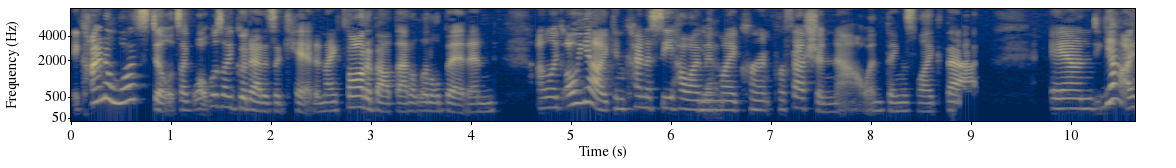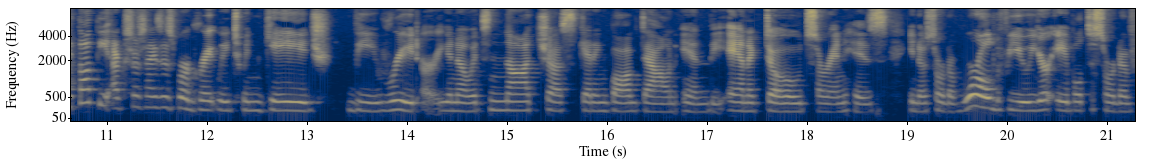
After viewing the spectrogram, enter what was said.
it kind of was still. It's like, what was I good at as a kid? And I thought about that a little bit and I'm like, oh yeah, I can kind of see how I'm yeah. in my current profession now and things like that. And yeah, I thought the exercises were a great way to engage the reader. You know, it's not just getting bogged down in the anecdotes or in his, you know, sort of worldview. You're able to sort of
